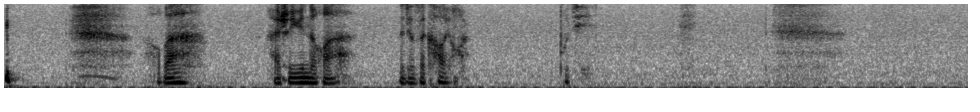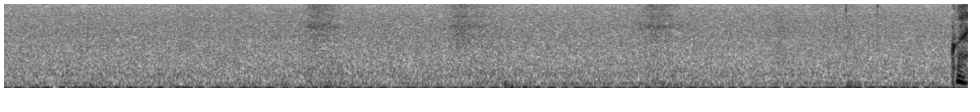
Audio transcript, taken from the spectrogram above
好吧，还是晕的话，那就再靠一会儿。不急，乖，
